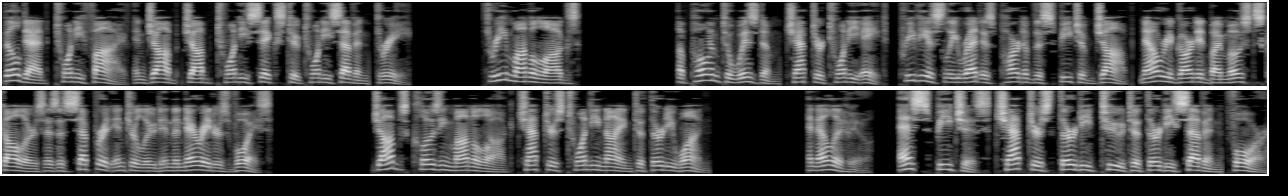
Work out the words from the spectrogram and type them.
Bildad 25 and Job Job 26 to 27 3 Three monologues a Poem to Wisdom chapter 28, previously read as part of the speech of Job, now regarded by most scholars as a separate interlude in the narrator's voice. Job's closing monologue chapters 29 to 31. And Elihu's speeches chapters 32 to 37 4.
